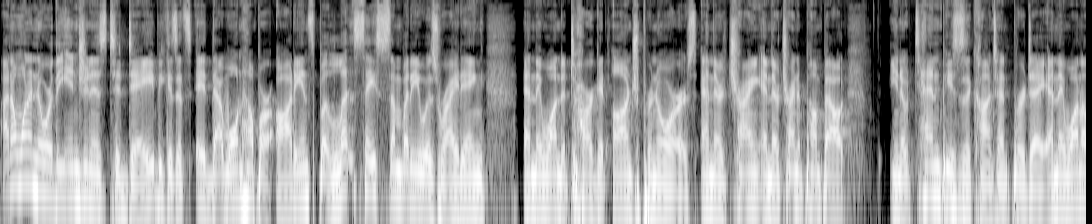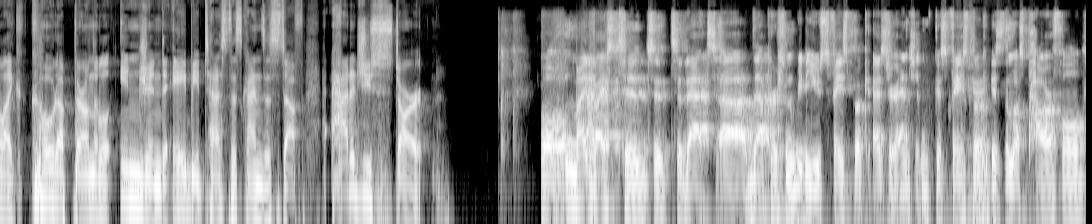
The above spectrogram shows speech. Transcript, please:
I don't want to know where the engine is today because it's it, that won't help our audience. But let's say somebody was writing and they wanted to target entrepreneurs and they're trying and they're trying to pump out you know 10 pieces of content per day and they want to like code up their own little engine to A B test this kinds of stuff. How did you start? Well, my advice to to, to that uh, that person would be to use Facebook as your engine because Facebook Okay. is the most powerful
